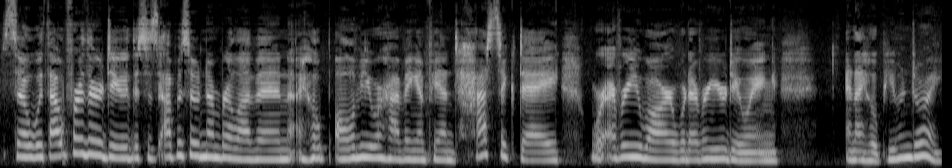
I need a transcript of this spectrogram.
So, without further ado, this is episode number 11. I hope all of you are having a fantastic day wherever you are, whatever you're doing, and I hope you enjoy.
